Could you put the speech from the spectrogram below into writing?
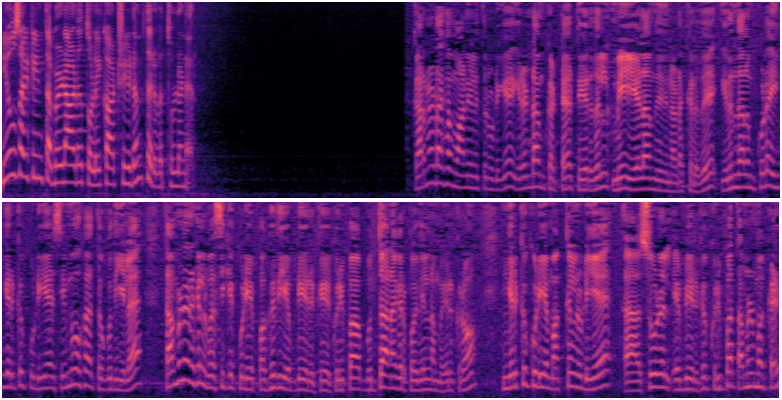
நியூஸ் எயிட்டின் தமிழ்நாடு தொலைக்காட்சியிடம் தெரிவித்துள்ளனர். கர்நாடக மாநிலத்தினுடைய இரண்டாம் கட்ட தேர்தல் மே ஏழாம் தேதி நடக்கிறது. இருந்தாலும் கூட இங்க இருக்கக்கூடிய சிமோகா தொகுதியில தமிழர்கள் வசிக்கக்கூடிய பகுதி எப்படி இருக்கு? குறிப்பா புத்தா நகர் பகுதியில் நம்ம இருக்கிறோம். இங்க இருக்கக்கூடிய மக்களுடைய சூழல் எப்படி இருக்கு? குறிப்பா தமிழ் மக்கள்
